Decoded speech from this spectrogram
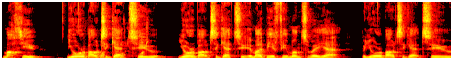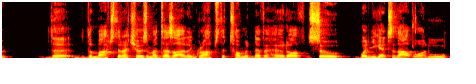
Matthew, you're about to get what, to. You're about to get to. It might be a few months away yet, but you're about to get to the the match that I chose in my Desert Island Graps that Tom had never heard of. So when you get to that one, Ooh.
